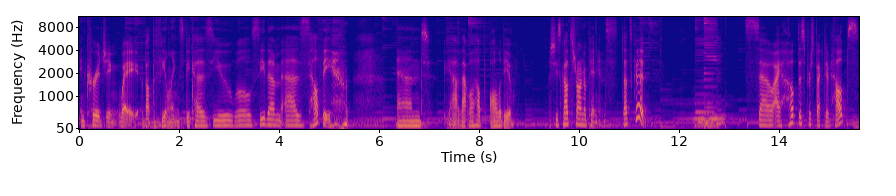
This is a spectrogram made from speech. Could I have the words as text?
encouraging way about the feelings because you will see them as healthy. and yeah, that will help all of you. She's got strong opinions. That's good. So I hope this perspective helps.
